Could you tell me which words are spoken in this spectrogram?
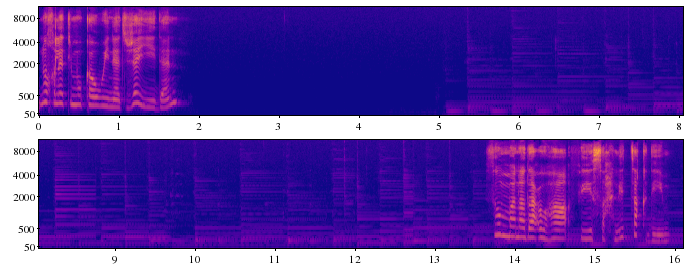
نخلط المكونات جيدا. ثم نضعها في صحن التقديم.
